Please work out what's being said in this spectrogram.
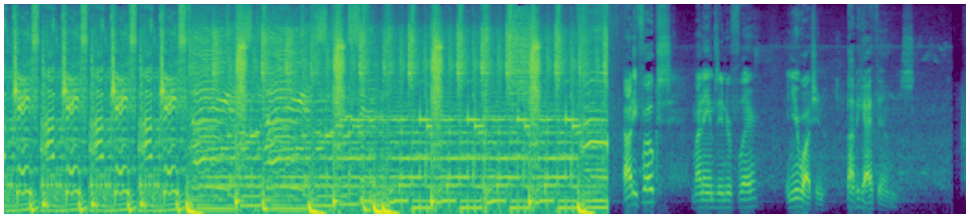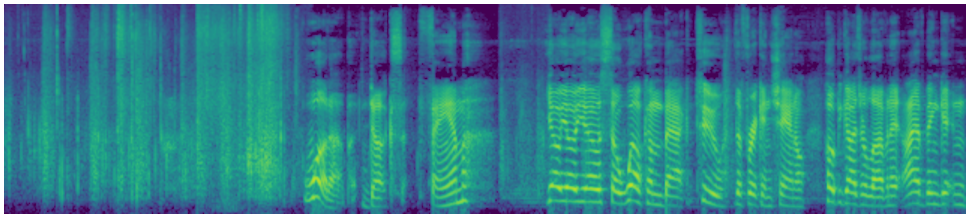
I can't, I can't, I can't, I can't stay, stay. Howdy folks, my name's Andrew Flair, and you're watching Bobby Guy Films. What up, Dux fam? Yo, yo, yo, so welcome back to the frickin' channel. Hope you guys are loving it. I have been getting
